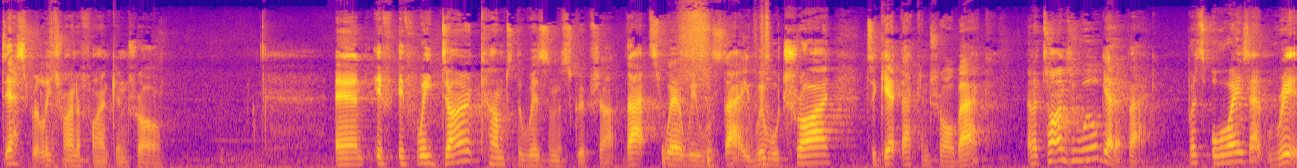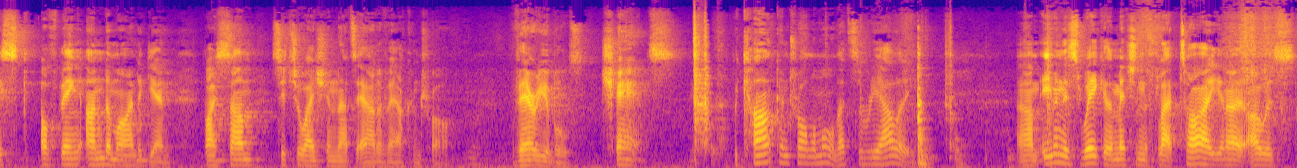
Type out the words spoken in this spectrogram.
desperately trying to find control. And if, if we don't come to the wisdom of Scripture, that's where we will stay. We will try to get that control back, and at times we will get it back, but it's always at risk of being undermined again by some situation that's out of our control. Variables, chance. We can't control them all. That's the reality. Um, even this week, I mentioned the flat tire. You know, I was,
